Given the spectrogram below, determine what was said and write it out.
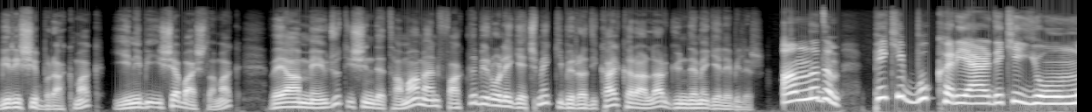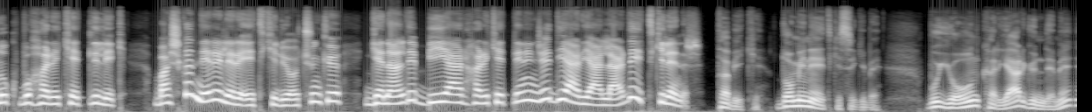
Bir işi bırakmak, yeni bir işe başlamak veya mevcut işinde tamamen farklı bir role geçmek gibi radikal kararlar gündeme gelebilir. Anladım. Peki bu kariyerdeki yoğunluk, bu hareketlilik başka nerelere etkiliyor? Çünkü genelde bir yer hareketlenince diğer yerlerde etkilenir. Tabii ki, domine etkisi gibi. Bu yoğun kariyer gündemi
